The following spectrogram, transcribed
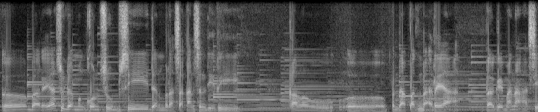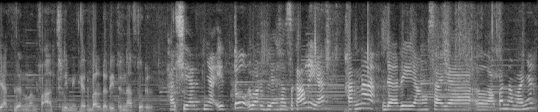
Eh, Mbak Rea sudah mengkonsumsi dan merasakan sendiri. Kalau eh, pendapat Mbak Rea, bagaimana khasiat dan manfaat slimming herbal dari denatur? khasiatnya itu luar biasa sekali ya karena dari yang saya eh, apa namanya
